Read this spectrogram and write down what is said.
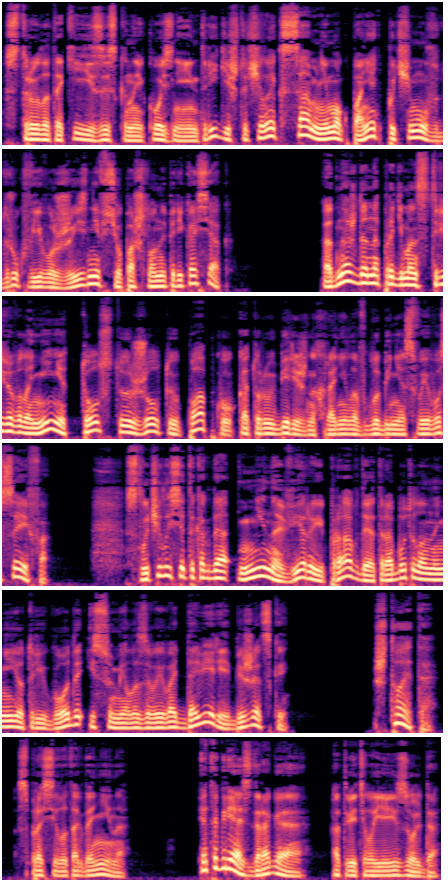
Строила такие изысканные козни и интриги, что человек сам не мог понять, почему вдруг в его жизни все пошло наперекосяк. Однажды она продемонстрировала Нине толстую желтую папку, которую бережно хранила в глубине своего сейфа. Случилось это, когда Нина верой и правдой отработала на нее три года и сумела завоевать доверие Бежецкой. «Что это?» — спросила тогда Нина. «Это грязь, дорогая ответила ей Изольда.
